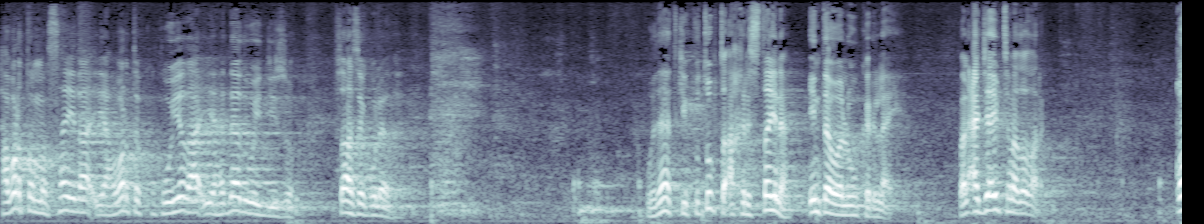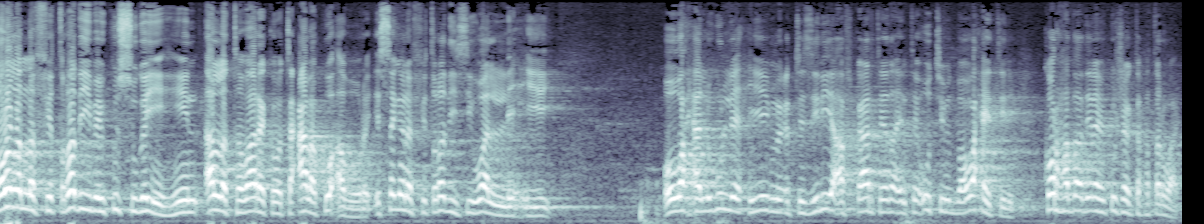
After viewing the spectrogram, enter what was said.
Habarta masayda iyo habarta kukuuyada iyo haddaad weydiiso saasay ku leedahay. Wadaadkii kutubta akhristayna intaa waa lagu kari laaya bal cajaa'ibtan adood arag qoladanna fitradii bay ku sugan yihiin alla tabaaraka wa tacaala ku abuuray. Isagana fitradiisii waa la leexiyey. Oo waxaa lagu leexiyey muctasiliya afkaarteeda intay u timid baa waxay tidhi kor haddaad ilahay ku sheegto khatar waayo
